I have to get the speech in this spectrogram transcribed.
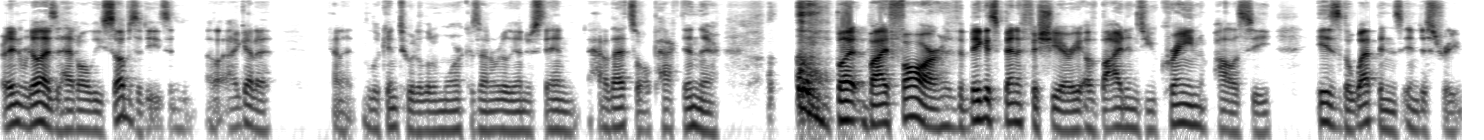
but I didn't realize it had all these subsidies, and I, I got to kind of look into it a little more because I don't really understand how that's all packed in there. but by far, the biggest beneficiary of Biden's Ukraine policy is the weapons industry,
